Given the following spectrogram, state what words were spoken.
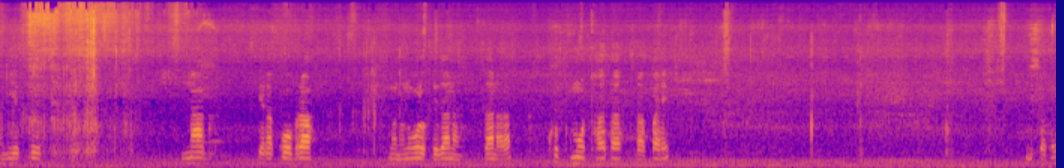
आणि एक नाग त्याला कोबरा म्हणून ओळखले जाणार जाणारा खूप मोठा असा साप आहे. दिसत आहे?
